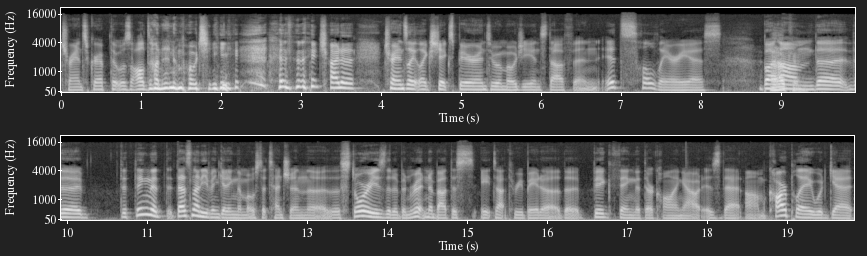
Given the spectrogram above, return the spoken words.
transcript that was all done in emoji, and they try to translate like Shakespeare into emoji and stuff, and it's hilarious. But Okay. um, the the the thing that that's not even getting the most attention. The the stories that have been written about this 8.3 beta, the big thing that they're calling out is that um, CarPlay would get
